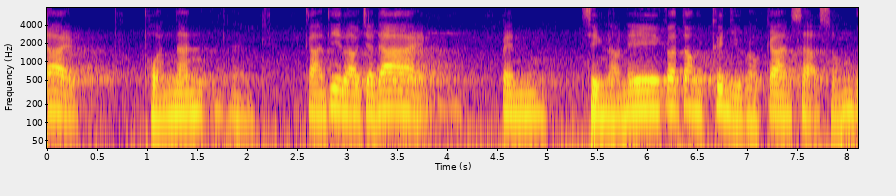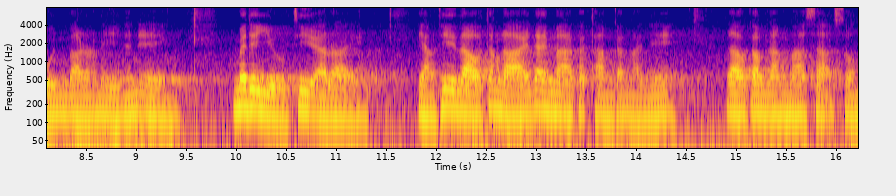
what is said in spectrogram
ได้ผลนั้น การที่เราจะได้เป็นสิ่งเหล่านี้ก็ต้องขึ้นอยู่กับการสะสมบุญบารมีนั่นเอง ไม่ได้อยู่ที่อะไร อย่างที่เราทั้งหลายได้มากระทำกันมานี้ เรากำลังมาสะสม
